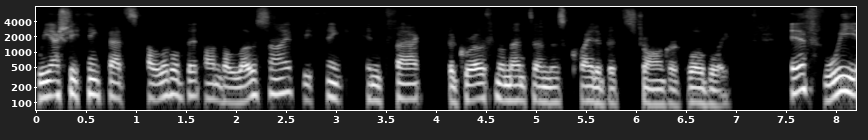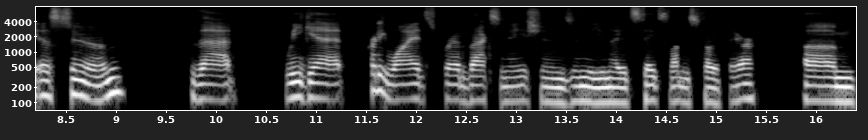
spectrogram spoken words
we actually think that's a little bit on the low side. We think, in fact, the growth momentum is quite a bit stronger globally. If we assume that we get pretty widespread vaccinations in the United States, let me start there. Um,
